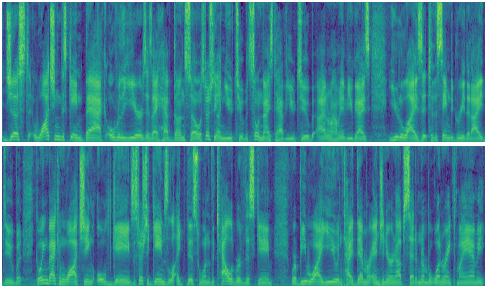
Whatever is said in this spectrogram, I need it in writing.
just watching this game back over the years as I have done so, especially on YouTube, it's so nice to have YouTube. I don't know how many of you guys utilize it to the same degree that I do, but going back and watching old games, especially games like this one, of the caliber of this game, where BYU and Ty Detmer engineer an upset of number one ranked Miami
